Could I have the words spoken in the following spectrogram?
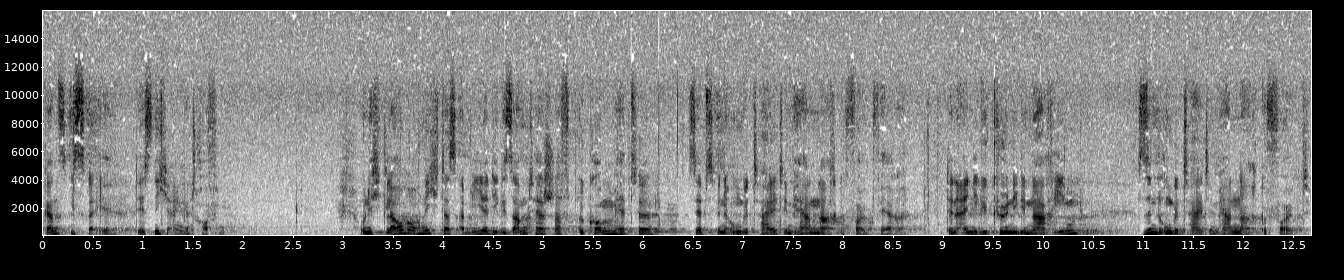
ganz Israel, der ist nicht eingetroffen. Und ich glaube auch nicht, dass Abia die Gesamtherrschaft bekommen hätte, selbst wenn er ungeteilt dem Herrn nachgefolgt wäre. Denn einige Könige nach ihm sind ungeteilt dem Herrn nachgefolgt.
